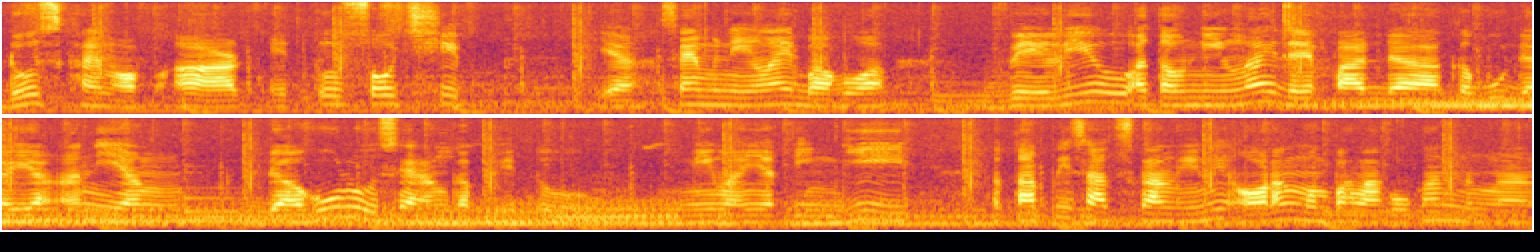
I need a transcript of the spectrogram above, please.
those kind of art itu so cheap. Ya saya menilai bahwa value atau nilai daripada kebudayaan yang dahulu saya anggap itu nilainya tinggi tetapi saat sekarang ini orang memperlakukan dengan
